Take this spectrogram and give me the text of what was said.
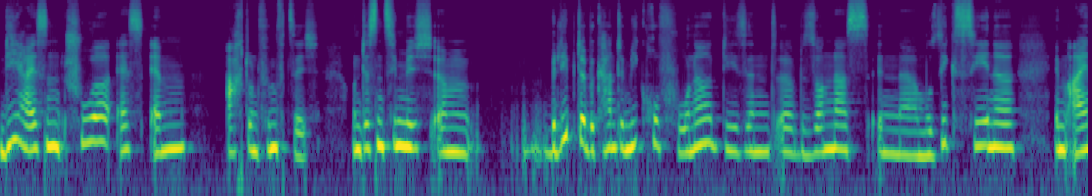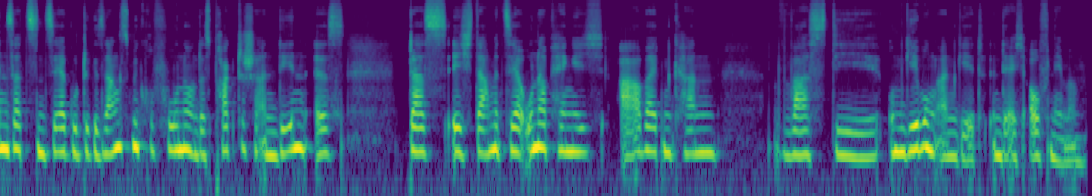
Die heißen Shure SM58. Und das sind ziemlich ähm, beliebte, bekannte Mikrofone. Die sind äh, besonders in der Musikszene im Einsatz, sind sehr gute Gesangsmikrofone. Und das Praktische an denen ist, dass ich damit sehr unabhängig arbeiten kann was die Umgebung angeht, in der ich aufnehme.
